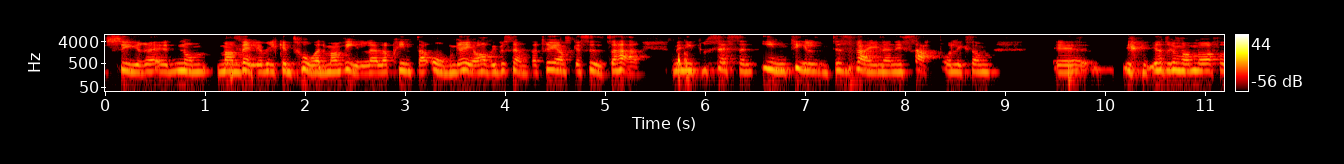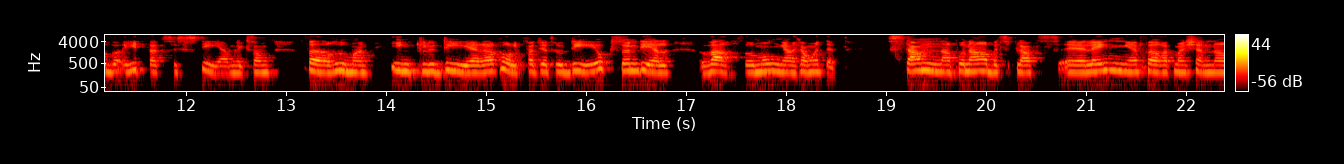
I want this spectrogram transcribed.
syr, eh, någon, man väljer vilken tråd man vill eller printar om grejer. Har vi bestämt att tröjan ska se ut så här. Men i processen in till designen är satt och liksom eh, jag tror man bara får hitta ett system liksom för hur man inkluderar folk. För att jag tror det är också en del varför många kanske inte stanna på en arbetsplats eh, länge för att man känner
